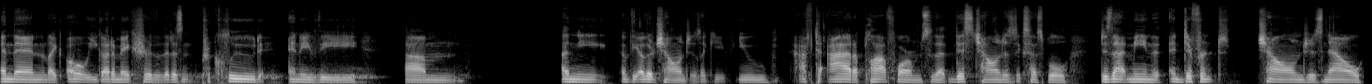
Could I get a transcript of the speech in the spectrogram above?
And then like oh you got to make sure that that doesn't preclude any of the um any of the other challenges. Like if you have to add a platform so that this challenge is accessible does that mean that a different challenge is now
